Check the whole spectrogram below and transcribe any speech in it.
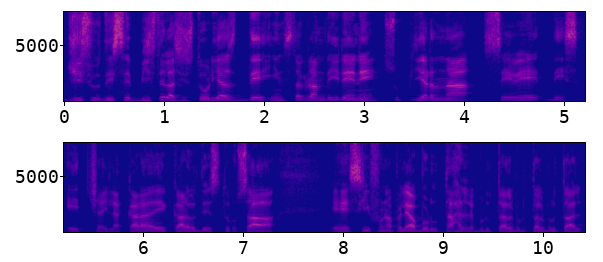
Jesus dice, ¿viste las historias de Instagram de Irene? Su pierna se ve deshecha y la cara de Carol destrozada. Eh, sí, fue una pelea brutal, brutal, brutal, brutal.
